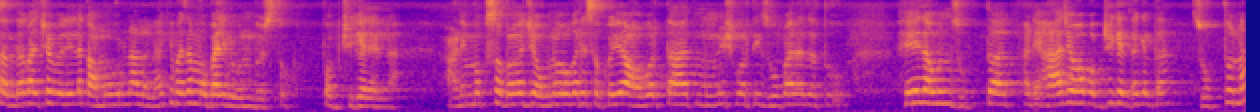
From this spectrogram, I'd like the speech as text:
संध्याकाळच्या वेळेला कामावरून आलं ना की माझा मोबाईल घेऊन बसतो पबजी खेळायला. आणि मग सगळं जेवणं वगैरे सगळे आवरतात मोनिशवरती झोपायला जातो. हे जाऊन झोपतात. आणि हा जेव्हा पबजी खेळता खेळता झोपतो ना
